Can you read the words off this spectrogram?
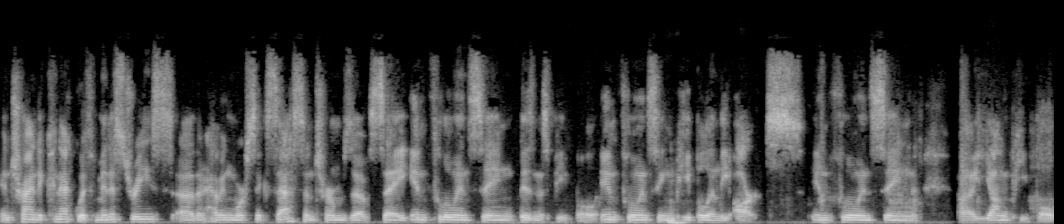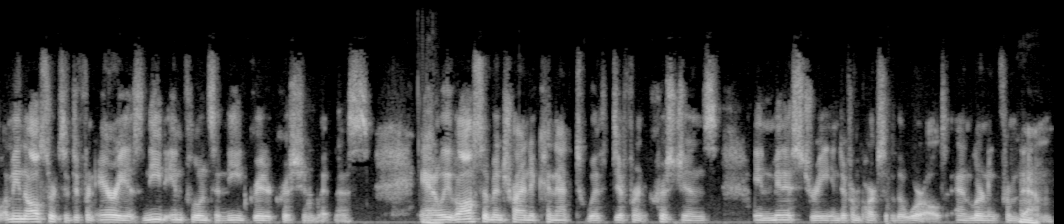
and trying to connect with ministries uh, that are having more success in terms of, say, influencing business people, influencing hmm. people in the arts, influencing uh, young people. I mean, all sorts of different areas need influence and need greater Christian witness. And we've also been trying to connect with different Christians in ministry in different parts of the world and learning from mm. them.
